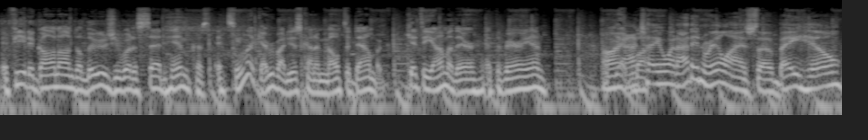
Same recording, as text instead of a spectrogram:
if he'd have gone on to lose, you would have said him because it seemed like everybody just kind of melted down. But Kitayama there at the very end. All right, Yeah, I tell you what, I didn't realize though, Bay Hill,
